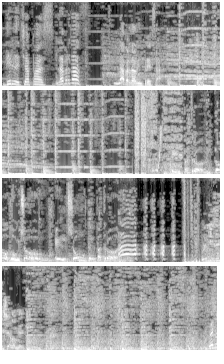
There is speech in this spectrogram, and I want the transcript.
Diario de Chiapas, la verdad, la verdad impresa. El patrón, todo un show. El show del patrón. Ladies and gentlemen. Bueno,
